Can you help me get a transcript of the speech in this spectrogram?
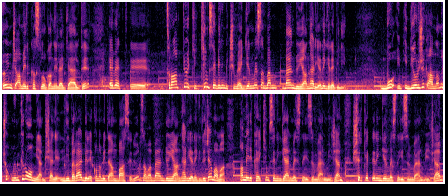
önce Amerika sloganıyla geldi. Evet e, Trump diyor ki kimse benim içime girmesin ben ben dünyanın her yerine girebileyim. Bu ideolojik anlamda çok mümkün olmayan bir şey. Yani liberal bir ekonomiden bahsediyoruz ama ben dünyanın her yerine gideceğim ama Amerika'ya kimsenin gelmesine izin vermeyeceğim. Şirketlerin girmesine izin vermeyeceğim.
